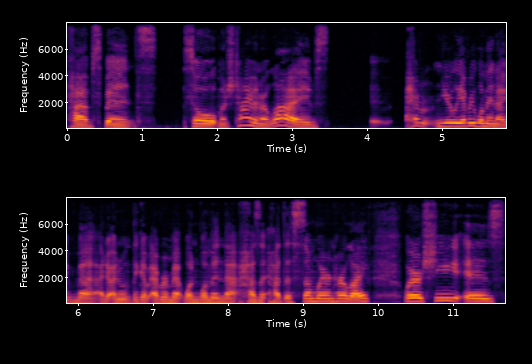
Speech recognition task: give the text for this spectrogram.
have spent so much time in our lives. Eh, nearly every woman I've met, I don't think I've ever met one woman that hasn't had this somewhere in her life where she is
